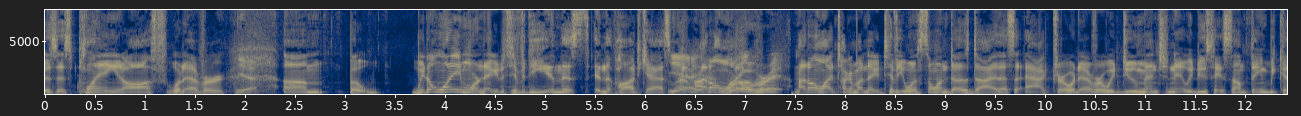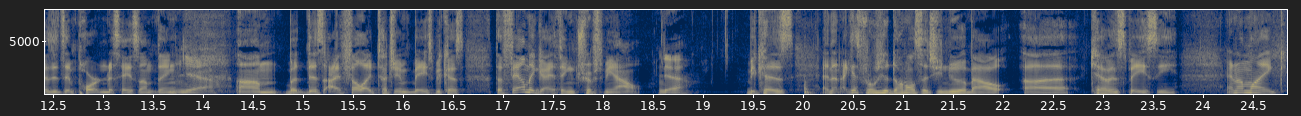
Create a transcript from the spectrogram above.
is, is playing it off, whatever. Yeah. Um, but we don't want any more negativity in this in the podcast. Yeah, I, I don't We're like over it. I don't like talking about negativity. When someone does die, that's an actor or whatever. We do mention it. We do say something because it's important to say something. Yeah. Um, but this I felt like touching base because the Family Guy thing trips me out Yeah. because and then I guess Rosie O'Donnell said she knew about uh, Kevin Spacey, and I'm like,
